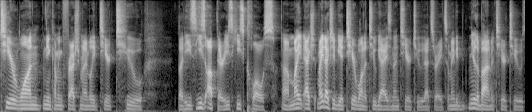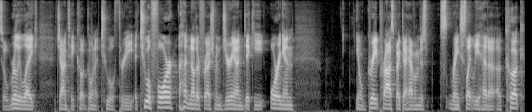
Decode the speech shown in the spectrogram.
tier one, the incoming freshman, I believe tier two, but he's he's up there. He's he's close. Uh, might actually might actually be a tier one of two guys, and then tier two. That's right. So maybe near the bottom of tier two. So really like Johntay Cook going at 203. At 204, another freshman, Jurrion Dickey, Oregon. You know, great prospect. I have him just ranked slightly ahead of, of Cook.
